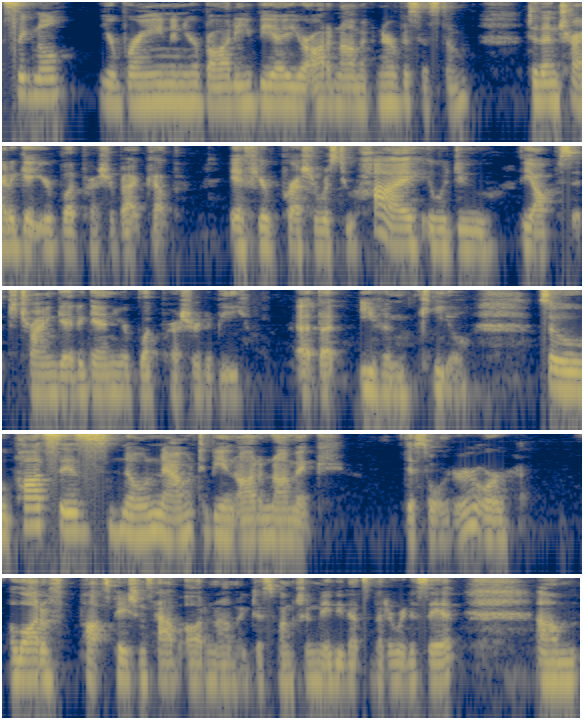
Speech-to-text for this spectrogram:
signal your brain and your body via your autonomic nervous system to then try to get your blood pressure back up. If your pressure was too high, it would do the opposite to try and get again your blood pressure to be at that even keel. So POTS is known now to be an autonomic disorder or a lot of POTS patients have autonomic dysfunction. Maybe that's a better way to say it. Um,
